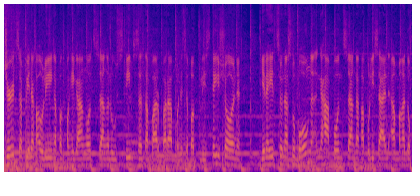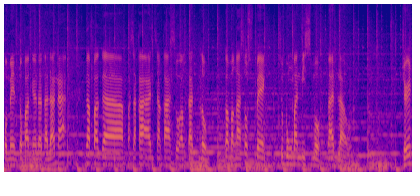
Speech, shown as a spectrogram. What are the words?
Jerd sa pinakauli nga pagpanghigangot sa nga news team sa Santa Barbara Municipal Police Station, ginahitso na subong nga hapon sa nga kapulisan ang mga dokumento kag nga natalana nga pagpasakaan sang kaso ang tatlo ka mga sospek subong man mismo nga adlaw. Jerd?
